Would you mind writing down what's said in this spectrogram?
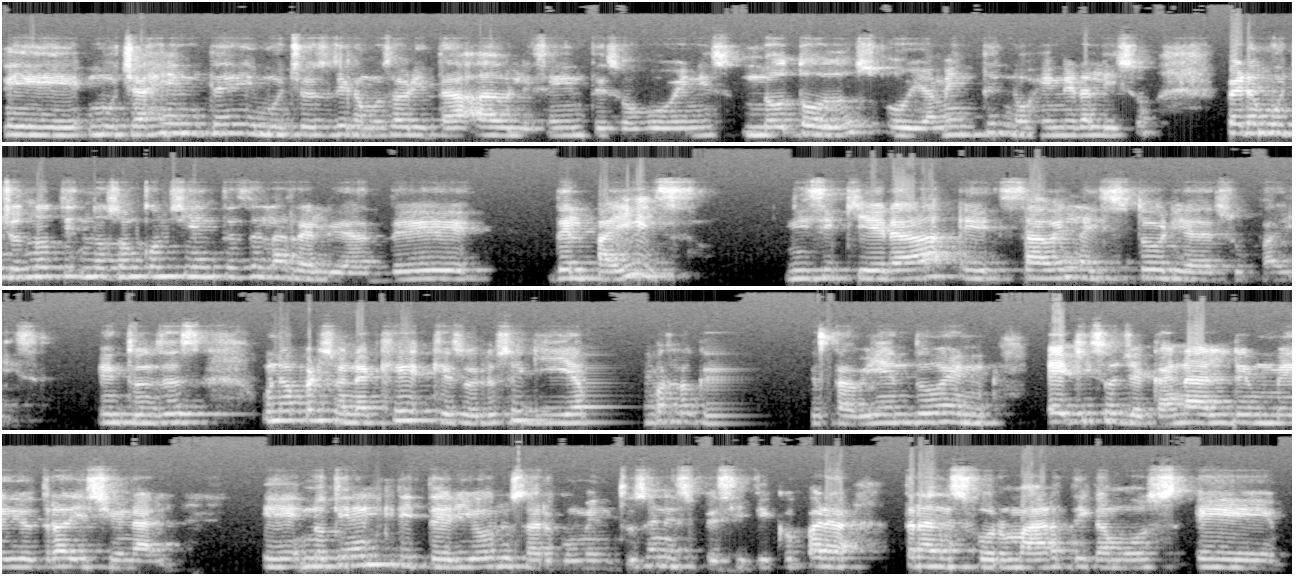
eh, mucha gente y muchos, digamos, ahorita adolescentes o jóvenes, no todos, obviamente, no generalizo, pero muchos no, no son conscientes de la realidad de, del país, ni siquiera eh, saben la historia de su país. Entonces, una persona que, que solo se guía por lo que está viendo en X o Y canal de un medio tradicional, eh, no tiene el criterio, los argumentos en específico para transformar, digamos, eh,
